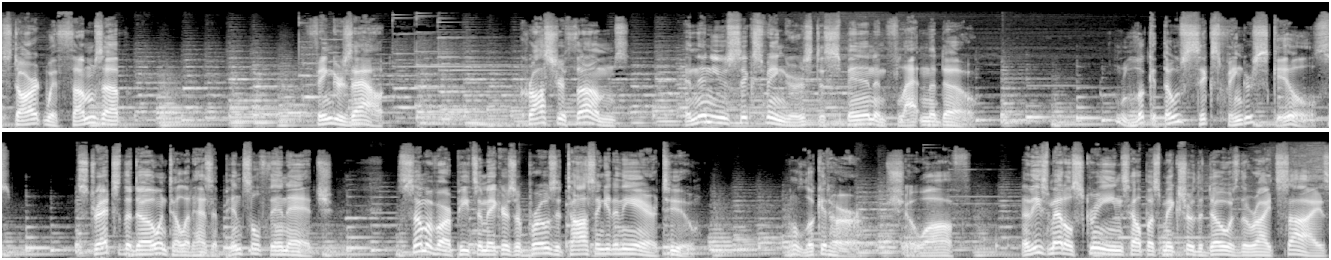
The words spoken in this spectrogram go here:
start with thumbs up, fingers out, cross your thumbs, and then use six fingers to spin and flatten the dough. Look at those six finger skills. Stretch the dough until it has a pencil thin edge. Some of our pizza makers are pros at tossing it in the air, too. Oh, look at her. Show off. Now, these metal screens help us make sure the dough is the right size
